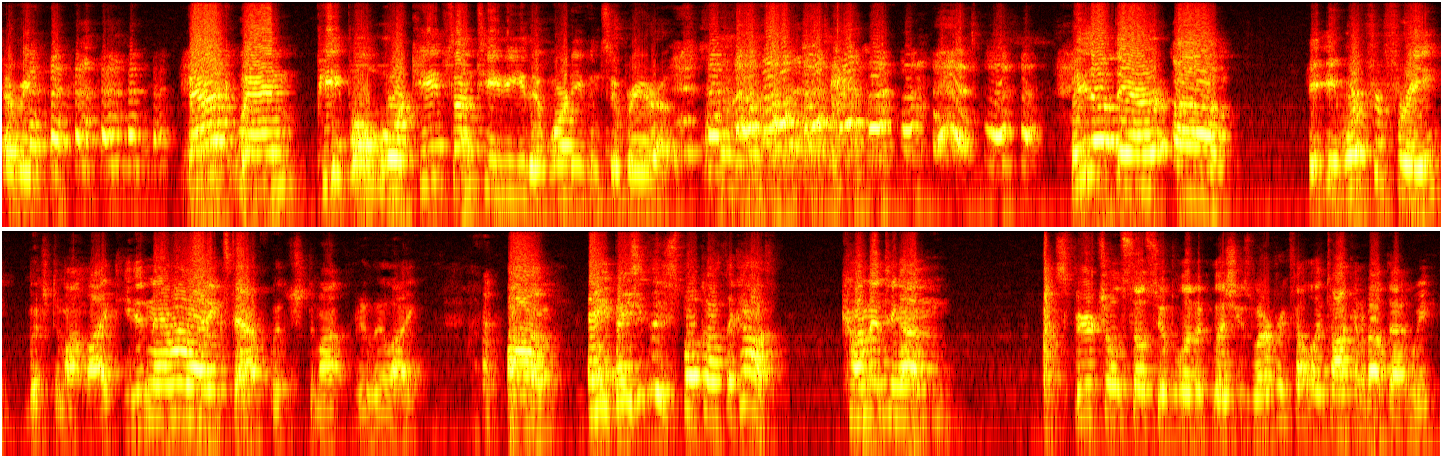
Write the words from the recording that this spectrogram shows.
every back when people wore capes on TV that weren't even superheroes. But he's up there. Um, he, he worked for free, which DuMont liked. He didn't have a writing staff, which DuMont really liked. Um, and he basically spoke off the cuff, commenting on spiritual, socio-political issues, whatever he felt like talking about that week.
